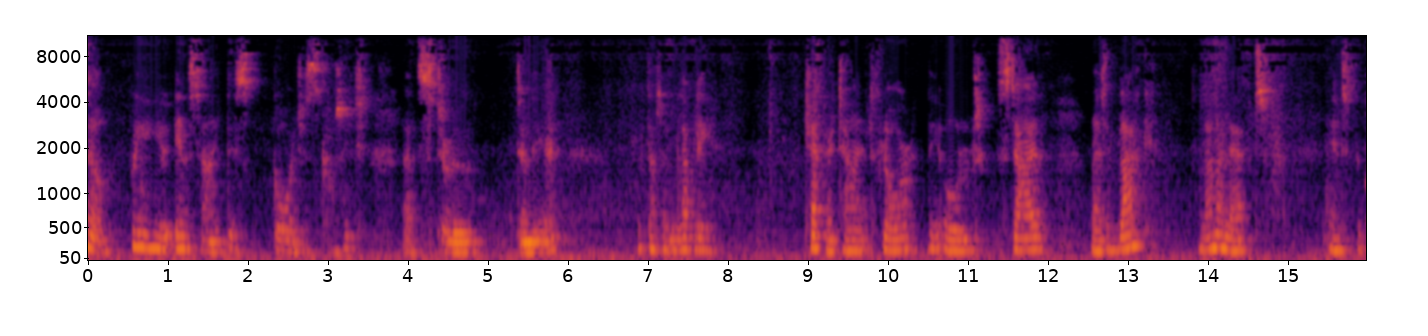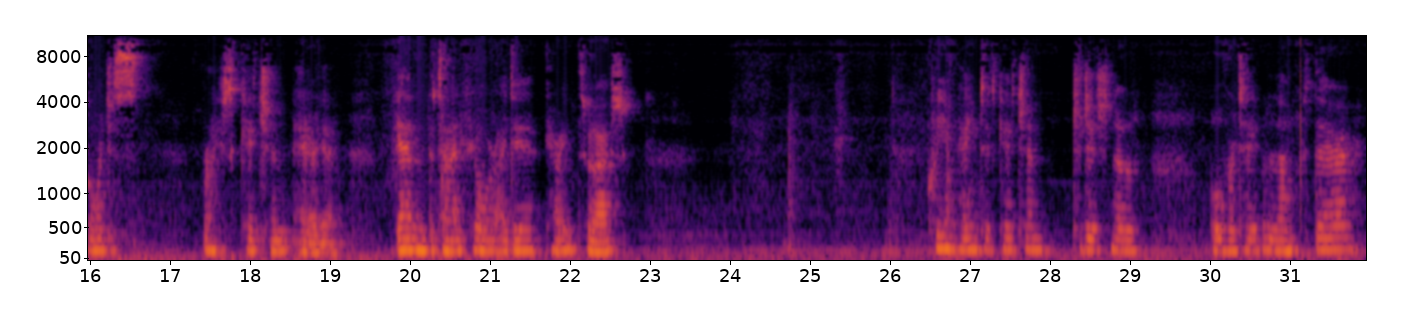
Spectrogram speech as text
So, bringing you inside this gorgeous cottage at Stirue Dunleer. We've got a lovely checker tiled floor, the old style, red and black. And on our left, into the gorgeous bright kitchen area. Again, the tiled floor idea carried throughout. Cream painted kitchen, traditional over table lamp there.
